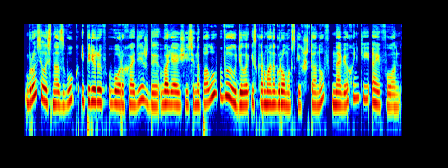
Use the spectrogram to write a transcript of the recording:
Бросилась на звук и, перерыв ворох одежды, валяющийся на полу, выудила из кармана громовских штанов навехонький айфон.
